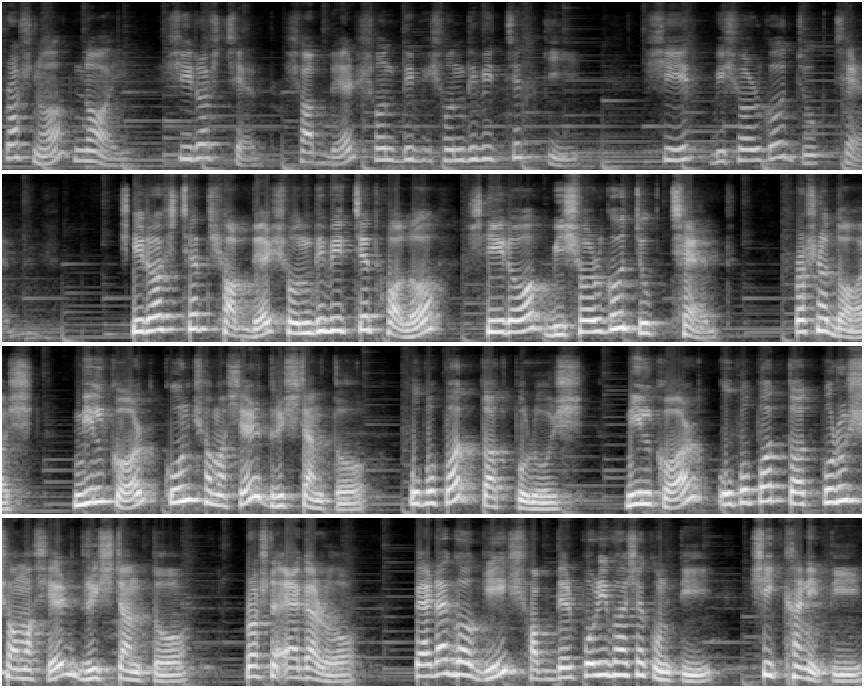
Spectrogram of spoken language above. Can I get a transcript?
প্রশ্ন নয়, শিরশ্ছেদ শব্দের সন্ধি সন্ধিবিচ্ছেদ কি? শির, বিসর্গ যুগছেদ শিরশ্ছেদ শব্দের সন্ধিবিচ্ছেদ হল শির, বিসর্গ, যুগচ্ছেদ। প্রশ্ন দশ, নীলকর কোন সমাসের দৃষ্টান্ত? উপপদ তৎপুরুষ। নীলকর উপপদ তৎপুরুষ সমাসের দৃষ্টান্ত। প্রশ্ন এগারো, প্যাডাগগি শব্দের পরিভাষা কোনটি? শিক্ষানীতি।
